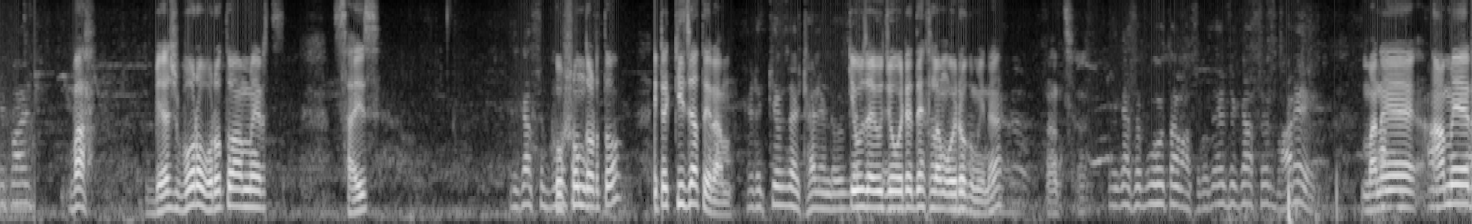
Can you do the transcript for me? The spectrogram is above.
এই বাহ বেশ বড় বড় তো আমের সাইজ খুব সুন্দর তো। এটা কি জাতের আম? এটা কেউ যায় থাইল্যান্ডে ওই কেউ যায় যে ওইটা দেখলাম ওই রকমই না? আচ্ছা। এই গাছে বহুত আম আছে। এই যে গাছের ভারে মানে আমের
